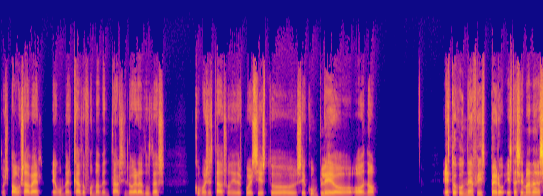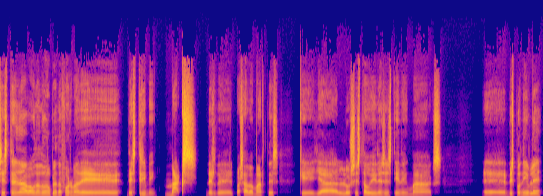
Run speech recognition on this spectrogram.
Pues vamos a ver en un mercado fundamental, sin lugar a dudas, como es Estados Unidos, pues si esto se cumple o, no. Esto con Netflix, pero esta semana se estrenaba una nueva plataforma de, de streaming, Max, desde el pasado martes que ya los estadounidenses tienen Max eh, disponible.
